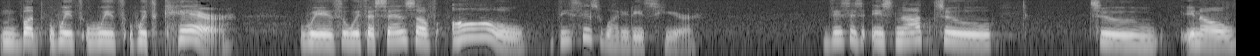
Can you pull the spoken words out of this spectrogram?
but with with with care, with with a sense of oh, this is what it is here. This is is not to to you know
